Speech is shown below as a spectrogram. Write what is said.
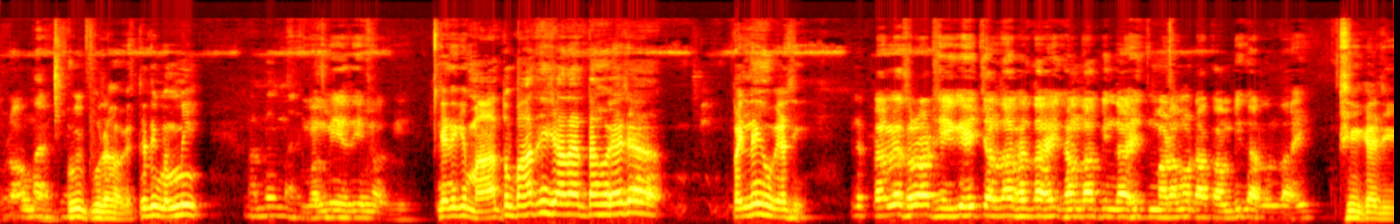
ਪੂਰਾ ਹੋ ਮਰ ਗਿਆ। ਗਿਆ। ਉਹ ਵੀ ਪੂਰਾ ਹੋ ਗਿਆ। ਤੇਰੀ ਮੰਮੀ? ਮੰਮੀ ਮਰ ਗਈ। ਮੰਮੀ ਇਹਦੀ ਮਰ ਗਈ। ਯਾਨੀ ਕਿ ਮਾਂ ਤੋਂ ਬਾਅਦ ਹੀ ਜ਼ਿਆਦਾ ਏਦਾਂ ਹੋਇਆ ਜਾਂ ਪਹਿਲਾਂ ਹੀ ਹੋ ਗਿਆ ਸੀ? ਤੇ ਪਹਿਲੇ ਥੋੜਾ ਠੀਕ ਹੀ ਚੱਲਦਾ ਫਿਰਦਾ ਸੀ ਖਾਂਦਾ ਪੀਂਦਾ ਸੀ ਮਾੜਾ ਮੋਟਾ ਕੰਮ ਵੀ ਕਰ ਲੈਂਦਾ ਸੀ। ਠੀਕ ਹੈ ਜੀ।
